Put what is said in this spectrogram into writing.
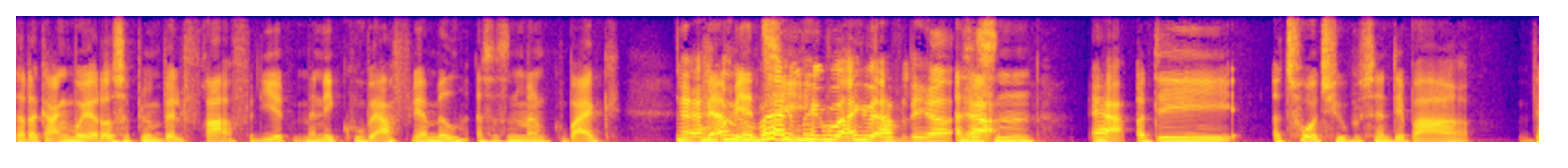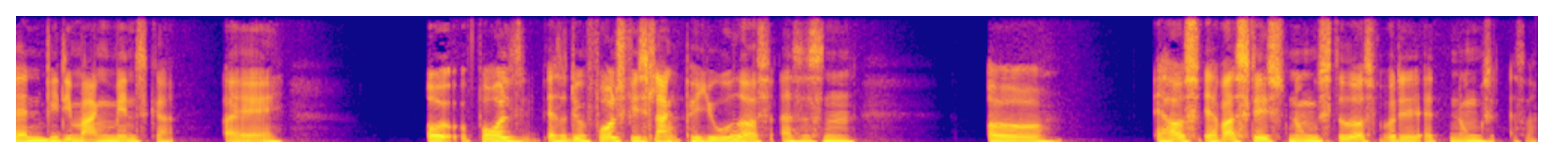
er der gange, hvor jeg også er blevet valgt fra, fordi at man ikke kunne være flere med. Altså sådan, man kunne bare ikke Ja, Være man, mere kunne bare, 10. man kunne bare ikke være flere. Altså ja. sådan, ja. og, det, og 22 procent, det er bare vanvittigt mange mennesker. Og, og forhold, altså, det er jo en forholdsvis lang periode også. Altså sådan, og jeg har, også, jeg har faktisk læst nogle steder også, hvor det, at nogle, altså,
